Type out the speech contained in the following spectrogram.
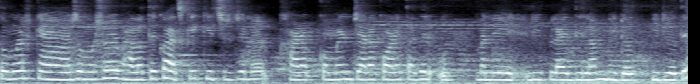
তোমরা তোমরা সবাই ভালো থেকো। আজকে কিছু জনের খারাপ কমেন্ট যারা করে তাদের মানে রিপ্লাই দিলাম ভিডিও ভিডিওতে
